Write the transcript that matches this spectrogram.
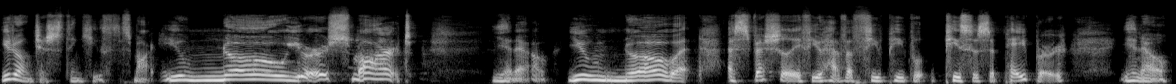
You don't just think you're smart. You know you're smart. You know, you know it, especially if you have a few people, pieces of paper, you know,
